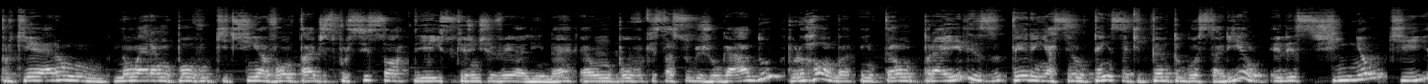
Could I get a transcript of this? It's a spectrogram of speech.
Porque eram, não era um povo que tinha vontades por si só. E é isso que a gente vê ali, né? É um povo que está subjugado por Roma. Então, para eles terem a sentença que tanto gostariam, eles tinham que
